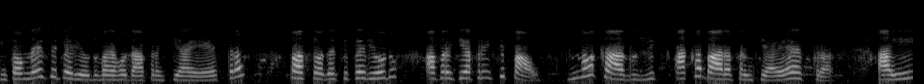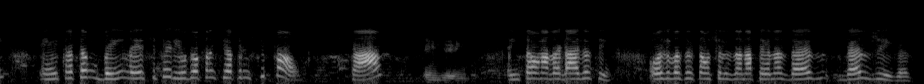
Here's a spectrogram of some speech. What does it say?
Então, nesse período vai rodar a franquia extra passou desse período a franquia principal. No caso de acabar a franquia extra, aí entra também nesse período a franquia principal, tá? Entendi. Então, na verdade, assim, hoje vocês estão utilizando apenas 10, 10 gigas.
